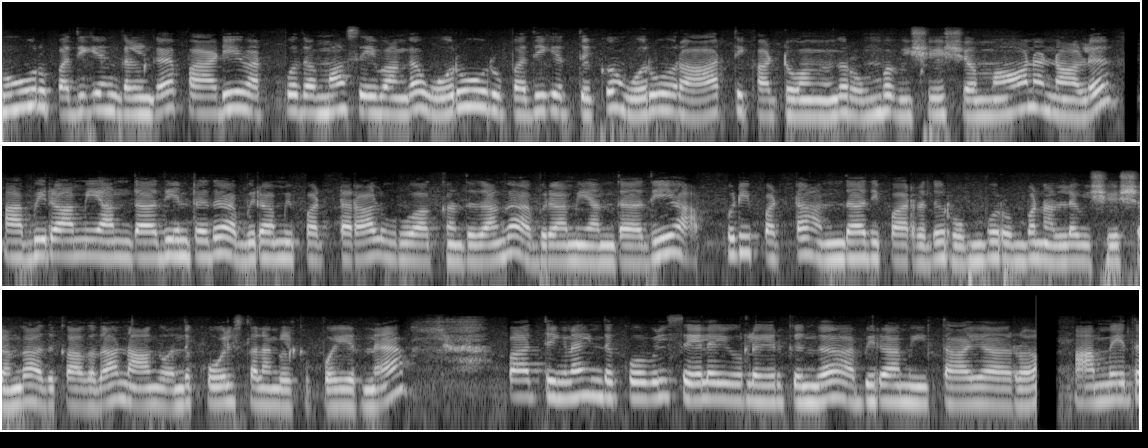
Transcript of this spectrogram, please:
நூறு பதிகங்கள்ங்க பாடி அற்புதமாக செய்வாங்க. ஒரு ஒரு பதிகத்துக்கும் ஒரு ஒரு ஆர்த்தி காட்டுவாங்கங்க. ரொம்ப விசேஷமான நாள். அபிராமி அந்தாதின்றது அபிராமி பட்டரால் உருவாக்குனது தாங்க அபிராமி அந்தாதி. அப்படிப்பட்ட அந்தாதி பாடுறது ரொம்ப ரொம்ப நல்ல விசேஷங்க. அதுக்காக தான் நாங்கள் வந்து கோயில் ஸ்தலங்களுக்கு போயிருந்தேன். பார்த்தீங்கன்னா இந்த கோவில் சேலையூரில் இருக்குங்க. அபிராமி தாயாரா அமிர்த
